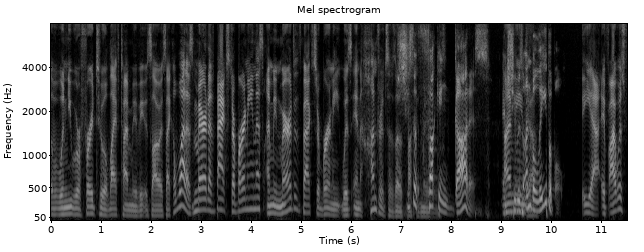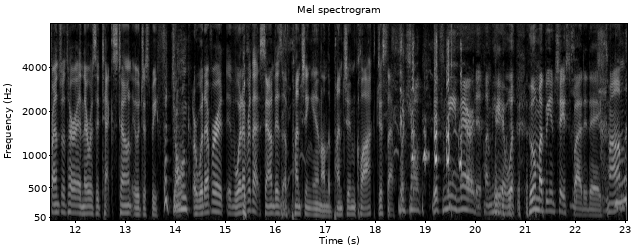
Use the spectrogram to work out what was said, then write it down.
when you referred to a Lifetime movie. It was always like, "What is Meredith Baxter Birney in this?" I mean, Meredith Baxter Birney was in hundreds of those. She's a fucking movies. fucking goddess, and I she was mean, yeah. unbelievable. Yeah, if I was friends with her and there was a text tone, it would just be "fadonk" or whatever it, whatever that sound is of punching in on the punch in clock. Just that "fadonk." It's me, Meredith. I'm here. What, who am I being chased by today? Tom.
